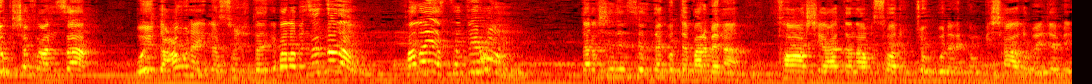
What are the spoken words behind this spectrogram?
ইউকশাফ আন সাক ওই ইলা সেজদা দাও তারা সেদিন করতে পারবে না। খাশিয়াতান আবসার চোখগুলো এরকম বিশাল হয়ে যাবে।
